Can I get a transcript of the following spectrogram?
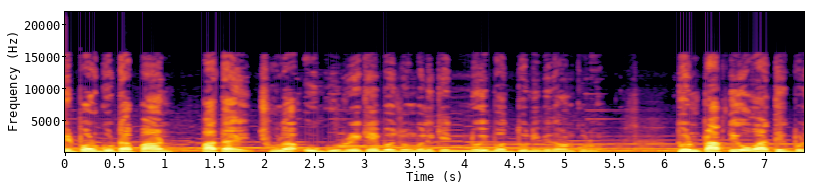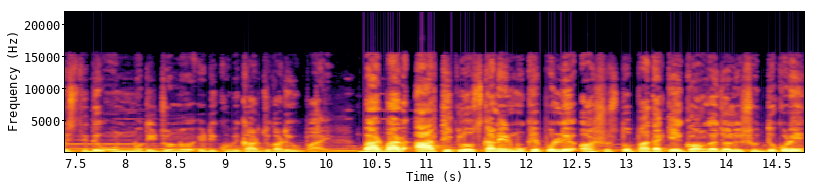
এরপর গোটা পান পাতায় ছোলা ও গুড় রেখে বজরংবলীকে নৈবদ্য নিবেদন করুন। ধন প্রাপ্তি ও আর্থিক পরিস্থিতি উন্নতির জন্য এটি খুবই কার্যকারী উপায়। বারবার আর্থিক লোসকানের মুখে পড়লে অসুস্থ পাতাকে গঙ্গা জলে শুদ্ধ করে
